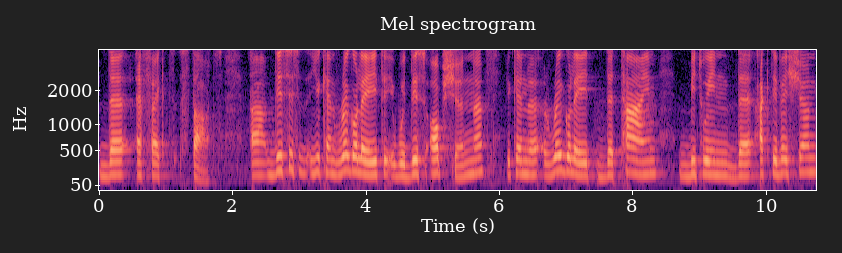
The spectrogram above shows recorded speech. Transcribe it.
the effect starts. Uh, this is, you can regulate with this option, you can uh, regulate the time between the activation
